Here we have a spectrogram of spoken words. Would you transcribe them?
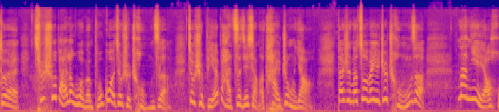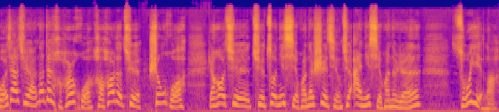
对，其实说白了，我们不过就是虫子，就是别把自己想得太重要。但是呢，作为一只虫子，那你也要活下去啊，那得好好活，好好的去生活，然后去去做你喜欢的事情，去爱你喜欢的人，足以了。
